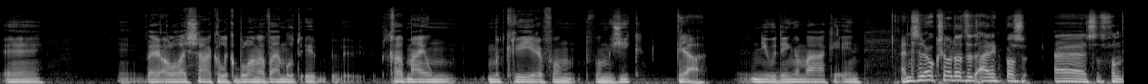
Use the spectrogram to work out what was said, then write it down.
Eh, wij allerlei zakelijke belangen. Wij moeten, eh, het gaat mij om, om het creëren van, van muziek. Ja. Nieuwe dingen maken. En En is het ook zo dat het eigenlijk pas een soort van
